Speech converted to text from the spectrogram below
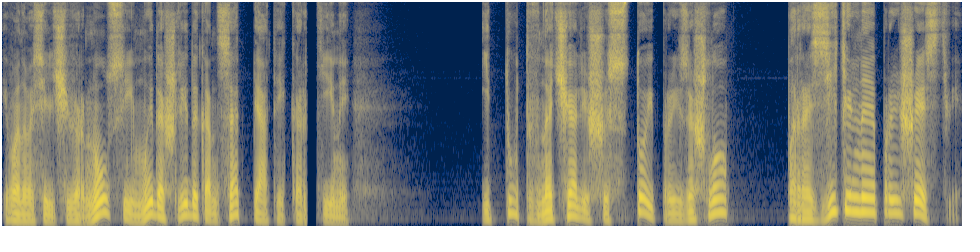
Иван Васильевич вернулся, и мы дошли до конца пятой картины. И тут в начале шестой произошло поразительное происшествие.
